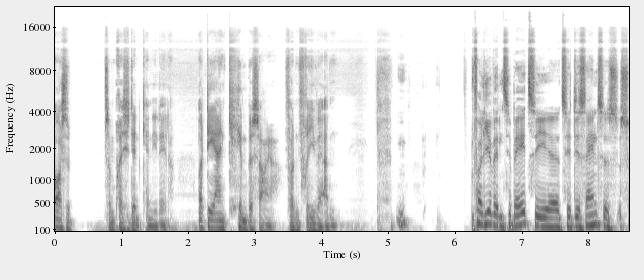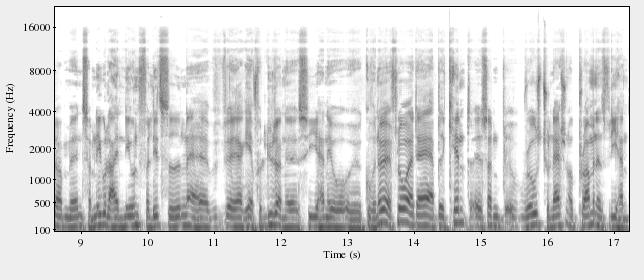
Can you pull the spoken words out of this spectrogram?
Også som præsidentkandidater. Og det er en kæmpe sejr for den frie verden. For lige at vende tilbage til, øh, til DeSantis, som, øh, som Nikolaj nævnte for lidt siden, at øh, jeg kan for lytterne sige, at han er jo øh, guvernør i Florida, er blevet kendt sådan rose to national prominence, fordi han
